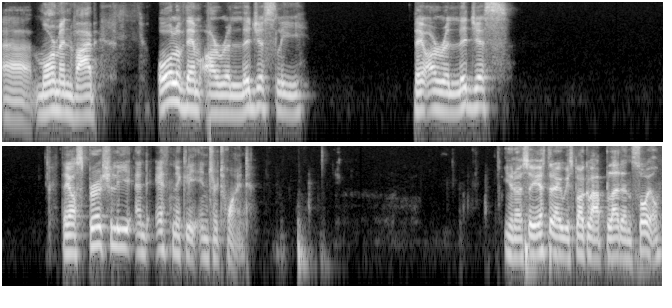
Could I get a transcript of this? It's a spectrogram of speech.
a Mormon vibe, all of them are religiously they are religious they are spiritually and ethnically intertwined. You know so yesterday we spoke about blood and soil.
